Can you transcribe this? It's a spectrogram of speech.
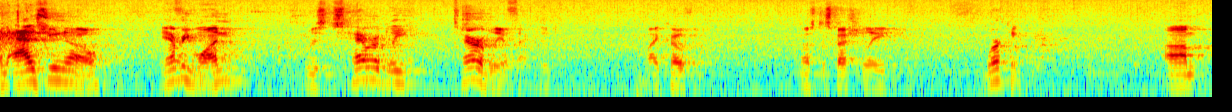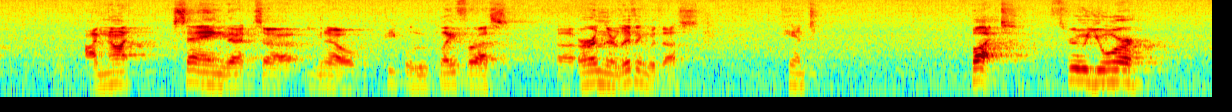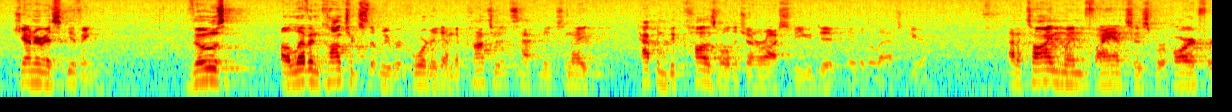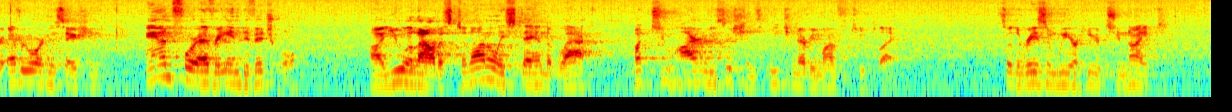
And as you know, everyone was terribly, terribly affected by COVID, most especially working. Um, I'm not saying that, uh, you know, people who play for us uh, earn their living with us. Hint. But through your generous giving, those 11 concerts that we recorded and the concert that's happening tonight happened because of all the generosity you did over the last year. At a time when finances were hard for every organization and for every individual, uh, you allowed us to not only stay in the black, but to hire musicians each and every month to play. So the reason we are here tonight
